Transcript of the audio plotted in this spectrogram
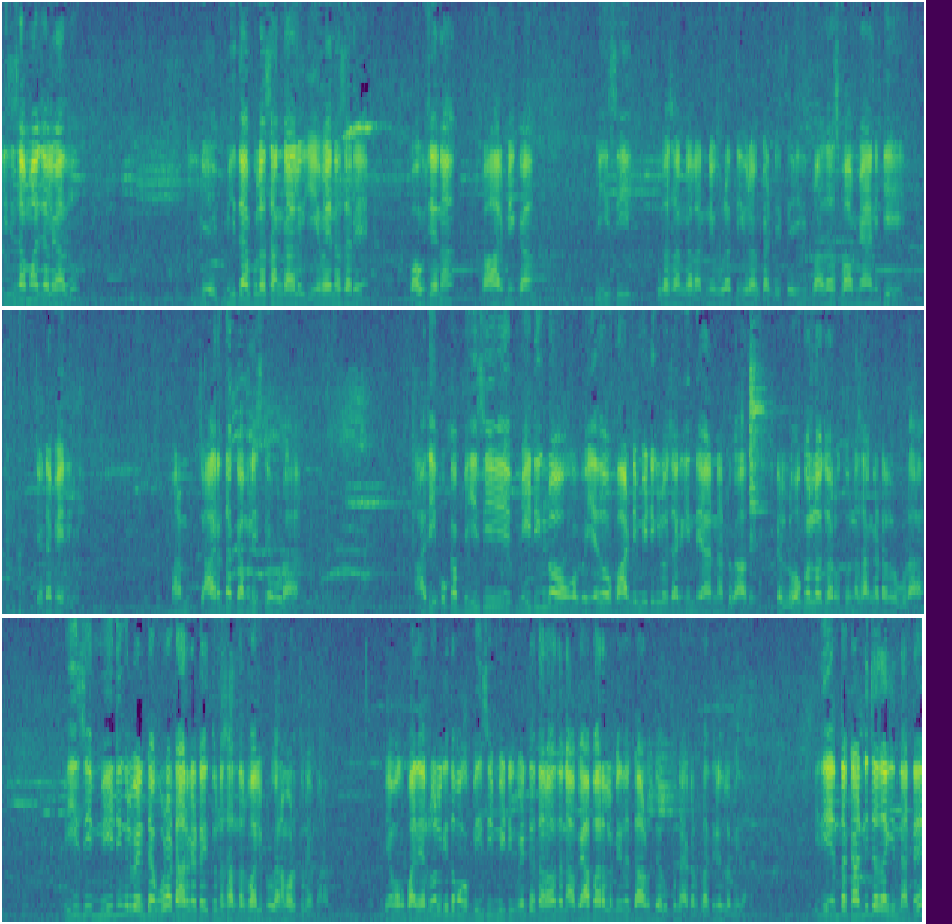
బీసీ సమాజాలు కాదు ఇది మిగతా కుల సంఘాలు ఏవైనా సరే బహుజన కార్మిక బీసీ కుల సంఘాలు అన్నీ కూడా తీవ్రంగా ఖండిస్తే ఈ ప్రజాస్వామ్యానికి చెడ్డపేరు. మనం జాగ్రత్తగా గమనిస్తే కూడా అది ఒక బీసీ మీటింగ్లో ఒక ఏదో పార్టీ మీటింగ్లో జరిగింది అన్నట్లు కాదు. ఇక్కడ లోకల్లో జరుగుతున్న సంఘటనలు కూడా బీసీ మీటింగ్లు పెడితే కూడా టార్గెట్ అవుతున్న సందర్భాలు ఇప్పుడు కనబడుతున్నాయి మనకు. మేము ఒక పదిహేను రోజుల క్రితం ఒక బీసీ మీటింగ్ పెడితే తర్వాత నా వ్యాపారాల మీద దాడులు జరుగుతున్నాయి అక్కడ ప్రతినిధుల మీద. ఇది ఎంత ఖండించదగిందంటే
